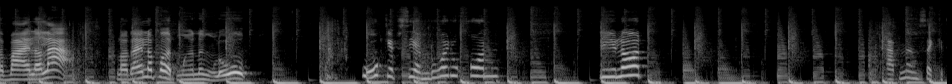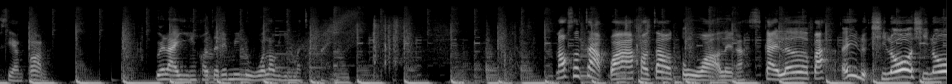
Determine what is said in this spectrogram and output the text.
สบายแล้วล่ะ เราได้ระเบิดมือหนึ่งลูกโอ้เก็บเสียงด้วยทุกคน ดีเลิศแป๊บหนึ่งใส่เก็บเสียงก่อน เวลายิงเขาจะได้ไม่รู้ว่าเรายิงมาจากไหน นอกจากว่าเขาจะเอาตัวอะไรนะสกายเลอร์ปะเอ้ยหรือชิโร่ชิโร่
